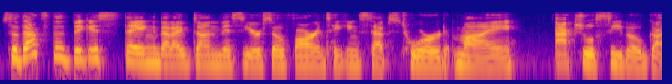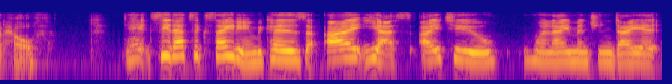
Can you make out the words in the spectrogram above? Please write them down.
so that's the biggest thing that I've done this year so far in taking steps toward my actual SIBO gut health. See, that's exciting because I, yes, I too, when I mentioned diet,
